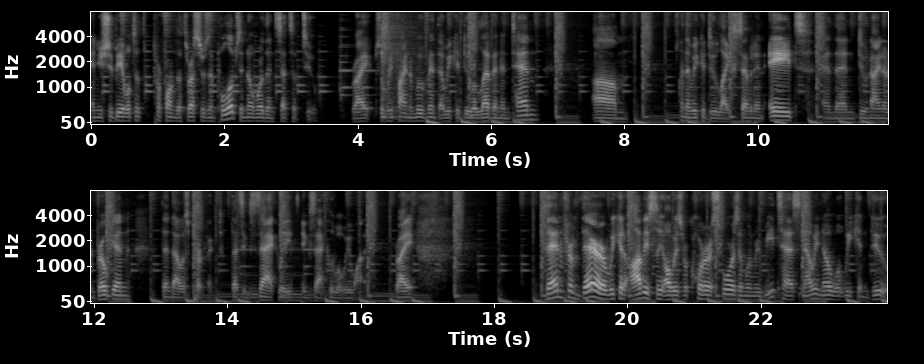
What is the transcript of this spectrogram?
And you should be able to perform the thrusters and pull ups in no more than sets of two, right? So we find a movement that we could do 11 and 10 um, and then we could do like seven and eight, and then do nine unbroken. Then that was perfect. That's exactly exactly what we wanted, right? Then from there, we could obviously always record our scores, and when we retest, now we know what we can do,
